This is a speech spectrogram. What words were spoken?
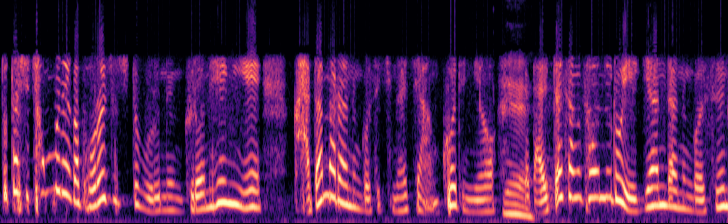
또다시 청문회가 벌어질지도 모르는 그런 행위에 가담하라는 것에 지나지 않거든요. 예. 그러니까 날짜상 선으로 얘기한다는 것은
